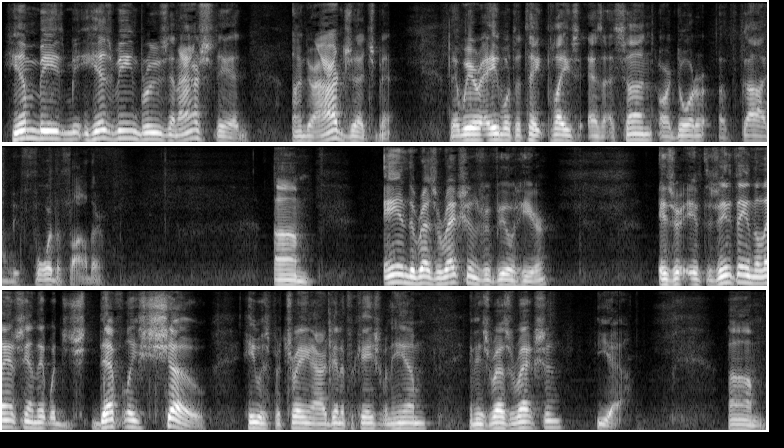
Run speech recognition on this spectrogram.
him being, his being bruised in our stead under our judgment that we are able to take place as a son or daughter of God before the Father. Um, and the resurrection is revealed here. Is there, if there's anything in the lampstand that would definitely show he was portraying our identification with him in his resurrection, yeah. Um,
